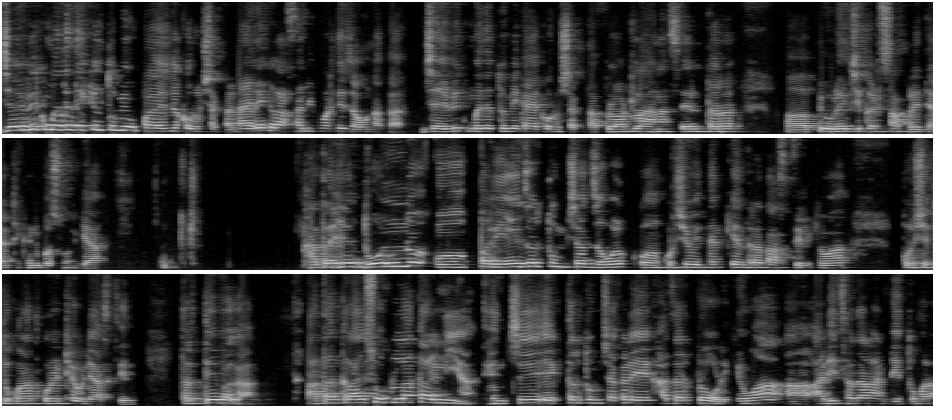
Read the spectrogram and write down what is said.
जैविकमध्ये देखील तुम्ही उपाययोजना करू शकता. डायरेक्ट रासायनिक वरती जाऊ नका. जैविकमध्ये तुम्ही काय करू शकता? प्लॉट लहान असेल तर पिवळे चिकट सापळे त्या ठिकाणी बसवून घ्या. आता हे दोन पर्याय जर तुमच्या जवळ कृषी विज्ञान केंद्रात असतील किंवा कृषी दुकानात कोणी ठेवले असतील तर ते बघा. आता क्रायसोपला कार्निया यांचे एकतर तुमच्याकडे एक हजार प्रौढ किंवा अडीच हजार अंडी तुम्हाला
